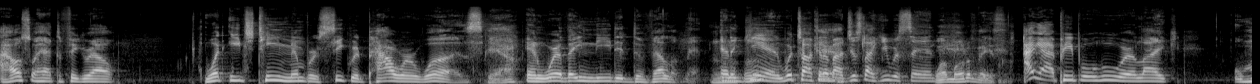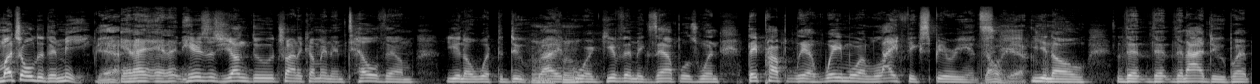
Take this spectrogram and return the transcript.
I also had to figure out what each team member's secret power was Yeah. and where they needed development. And again, we're talking Yeah. about just like you were saying, What motivates? I got people who are like much older than me. Yeah. And I, and here's this young dude trying to come in and tell them, you know, what to do, right? Mm-hmm. Or give them examples when they probably have way more life experience. Oh, yeah. You know, than, than than I do. But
